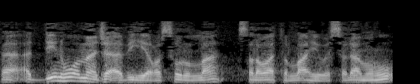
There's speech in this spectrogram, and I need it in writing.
فالدين هو ما جاء به رسول الله صلوات الله وسلامه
